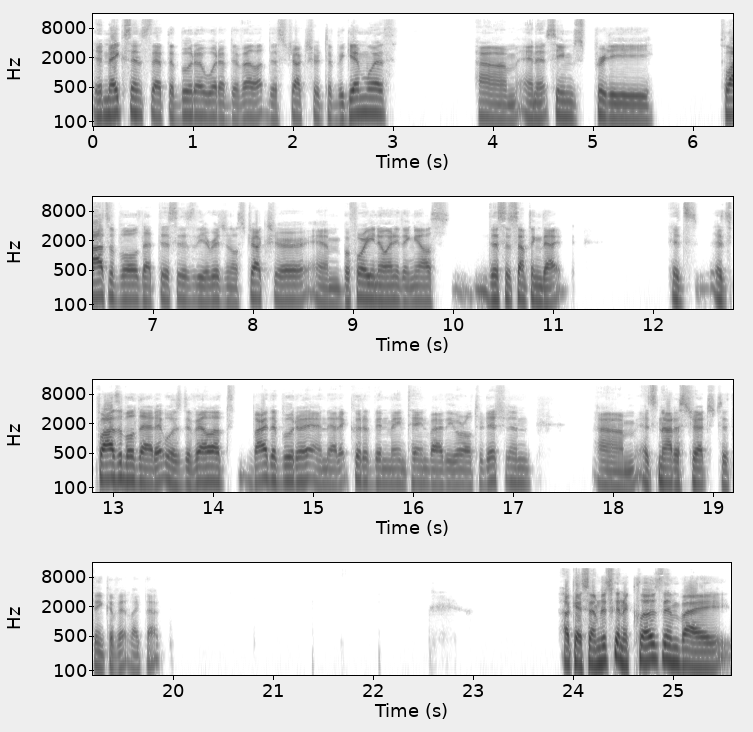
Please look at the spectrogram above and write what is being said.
it makes sense that the buddha would have developed this structure to begin with. Um, and it seems pretty plausible that this is the original structure. And before you know anything else this is something that it's it's plausible that it was developed by the buddha and that it could have been maintained by the oral tradition. Um, it's not a stretch to think of it like that. Okay so i'm just going to close them by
